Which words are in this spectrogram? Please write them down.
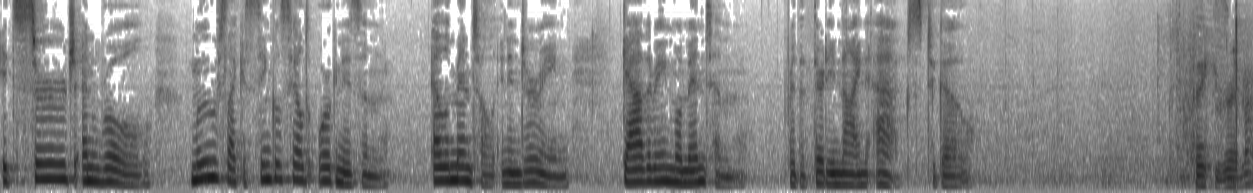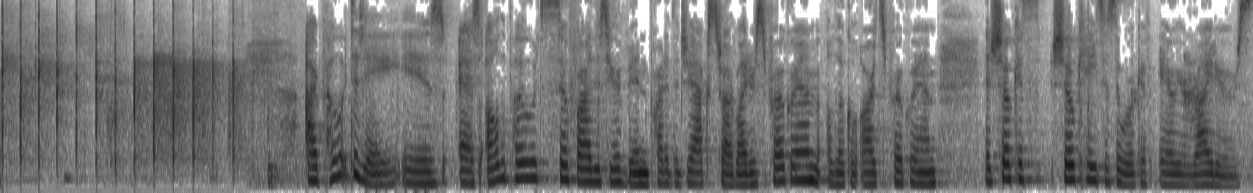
its surge and roll, moves like a single celled organism, elemental and enduring, gathering momentum for the 39 acts to go. Thank you very much. Our poet today is, as all the poets so far this year have been, part of the Jack Straw Writers Program, a local arts program that showcase, showcases the work of area writers.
